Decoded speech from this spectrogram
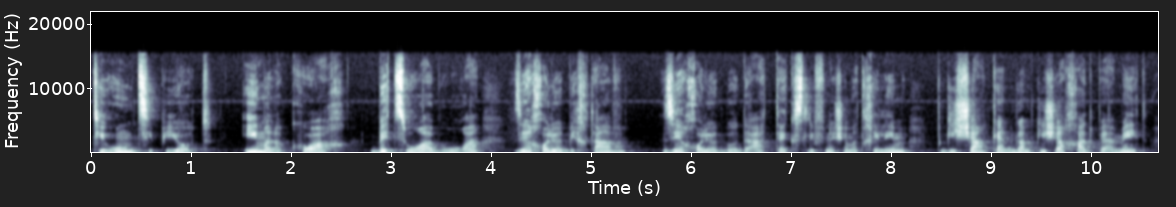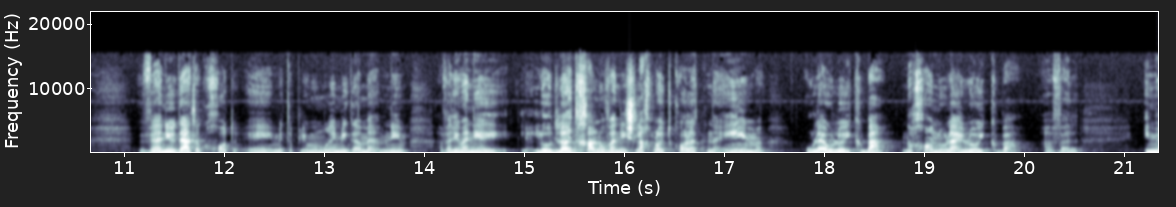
תיאום ציפיות עם הלקוח בצורה ברורה. זה יכול להיות בכתב, זה יכול להיות בהודעת טקסט לפני שמתחילים פגישה, כן, גם פגישה חד פעמית. ואני יודעת, לקוחות אה, מטפלים אומרים לי גם מאמנים, אבל אם אני, לא, עוד לא התחלנו ואני אשלח לו את כל התנאים, אולי הוא לא יקבע. נכון, אולי לא יקבע, אבל אם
